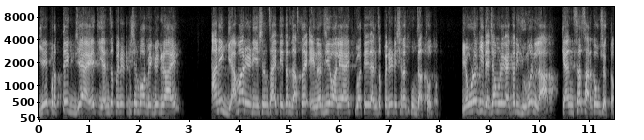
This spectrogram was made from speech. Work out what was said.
हे प्रत्येक जे आहेत यांचं पेनेट्रेशन पॉवर वेगवेगळं आहे. आणि गॅमा रेडिएशन आहेत ते तर जास्त एनर्जी वाले आहेत किंवा ते त्यांचं पेनेट्रेशन खूप जास्त होतं. एवढं की त्याच्यामुळे काय तर ह्युमनला कॅन्सर सारखं होऊ शकतं.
